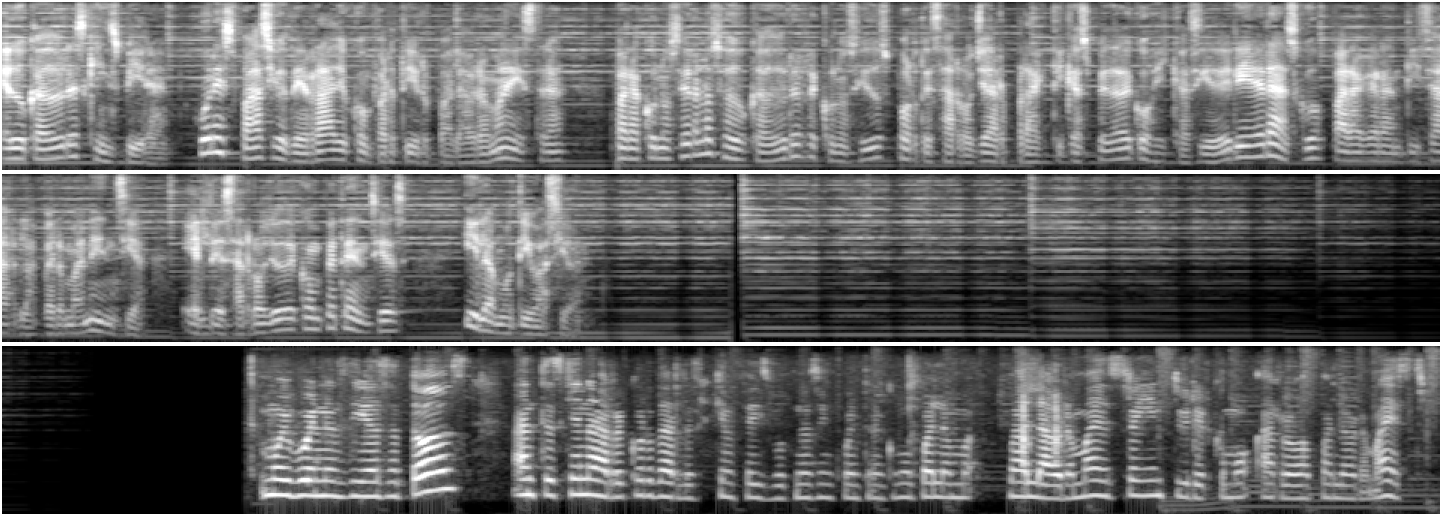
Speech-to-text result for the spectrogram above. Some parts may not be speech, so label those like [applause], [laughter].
Educadores que Inspiran, un espacio de radio compartir palabra maestra para conocer a los educadores reconocidos por desarrollar prácticas pedagógicas y de liderazgo para garantizar la permanencia, el desarrollo de competencias y la motivación. Muy buenos días a todos. Antes que nada recordarles que en Facebook nos encuentran como Palabra Maestra y en Twitter como arroba Palabra Maestra.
